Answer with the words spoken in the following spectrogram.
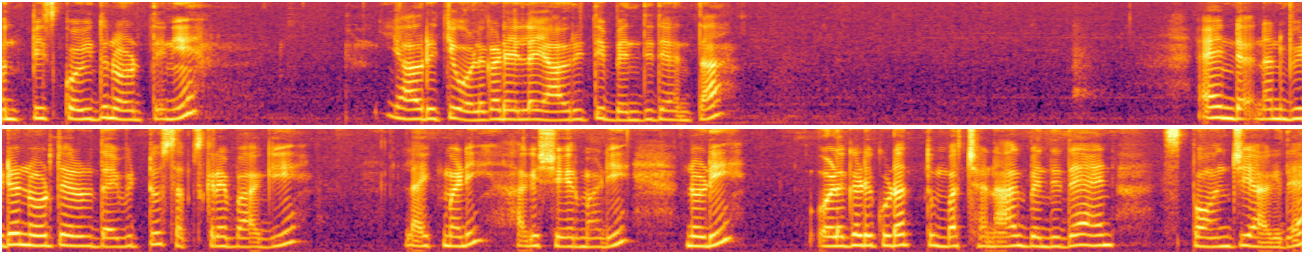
ಒಂದು ಪೀಸ್ ಕೊಯ್ದು ನೋಡ್ತೀನಿ. ಯಾವ ರೀತಿ ಒಳಗಡೆ ಎಲ್ಲ ಯಾವ ರೀತಿ ಬೆಂದಿದೆ ಅಂತ. ಆ್ಯಂಡ್ ನನ್ನ ವಿಡಿಯೋ ನೋಡ್ತಾ ಇರೋರು ದಯವಿಟ್ಟು ಸಬ್ಸ್ಕ್ರೈಬ್ ಆಗಿ ಲೈಕ್ ಮಾಡಿ, ಹಾಗೆ ಶೇರ್ ಮಾಡಿ. ನೋಡಿ ಒಳಗಡೆ ಕೂಡ ತುಂಬ ಚೆನ್ನಾಗಿ ಬೆಂದಿದೆ ಆ್ಯಂಡ್ ಸ್ಪಾಂಜಿ ಆಗಿದೆ.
